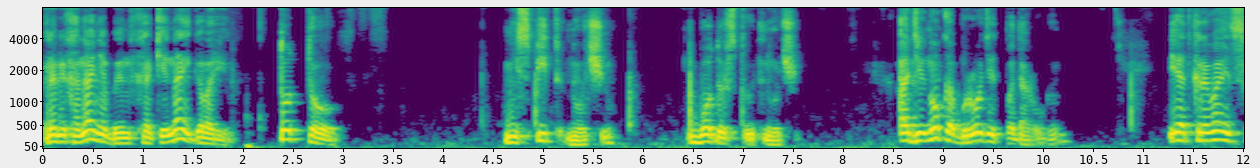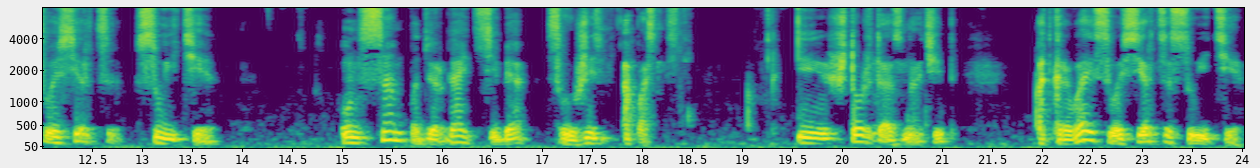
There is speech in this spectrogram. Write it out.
Раби Хананя бен Хакинай говорил, тот, кто не спит ночью, бодрствует ночью, одиноко бродит по дорогам и открывает свое сердце суете, он сам подвергает себя, свою жизнь опасности. И что же это значит? Открывает свое сердце суете.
